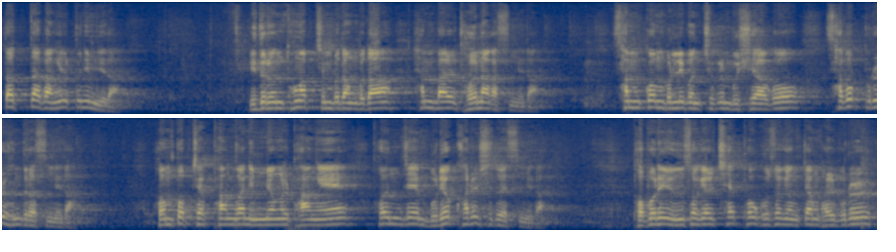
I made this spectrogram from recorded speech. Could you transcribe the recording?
떴다방일 뿐입니다. 이들은 통합진보당보다 한 발 더 나갔습니다. 삼권 분리 원칙을 무시하고 사법부를 흔들었습니다. 헌법재판관 임명을 방해해 헌재 무력화를 시도했습니다. 법원의 윤석열 체포 구속영장 발부를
